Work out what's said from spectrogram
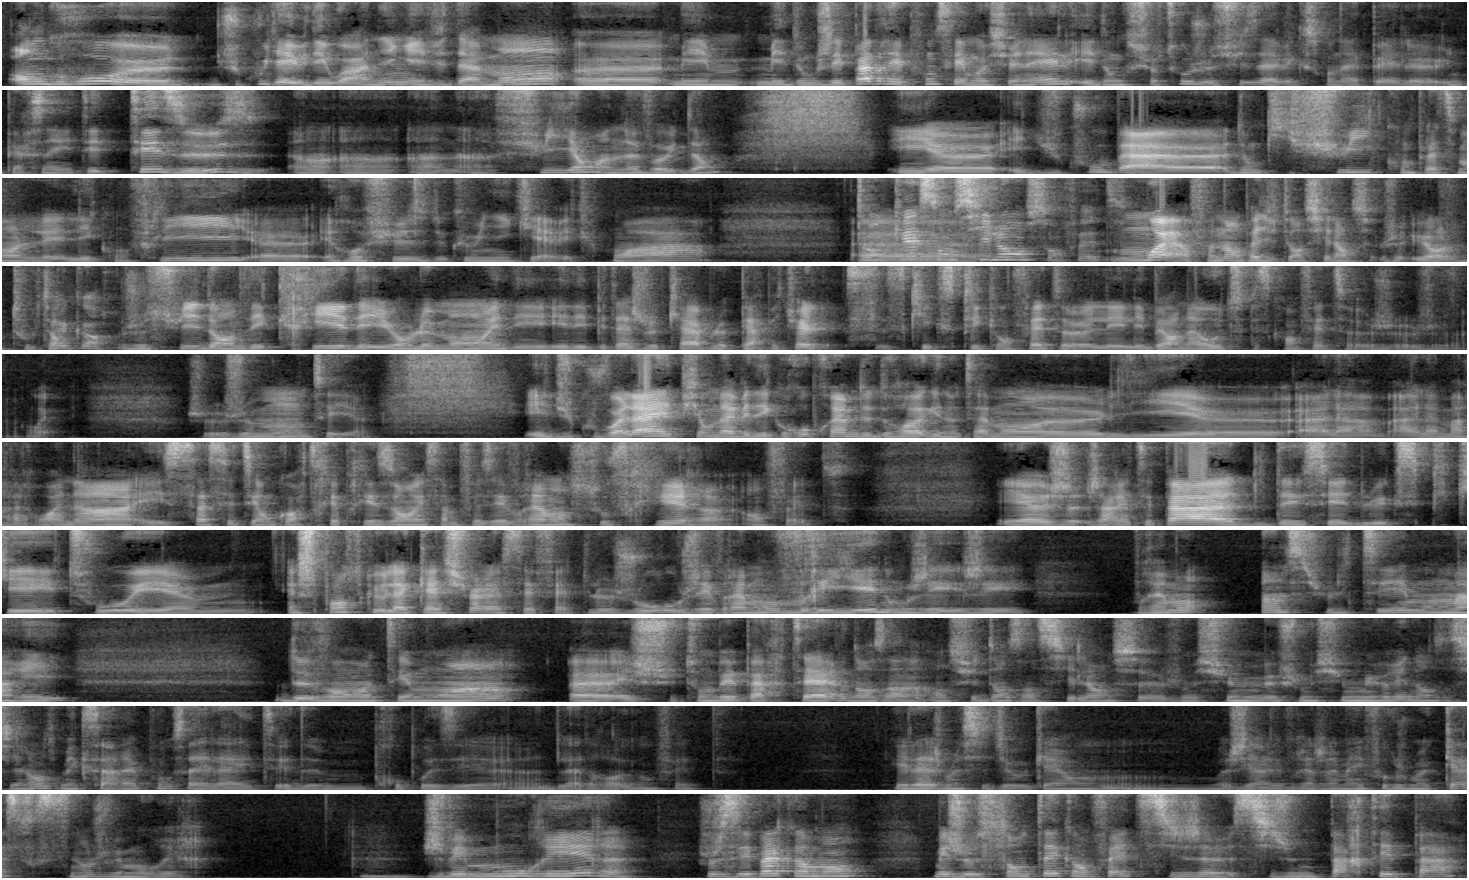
En gros, euh, du coup, il y a eu des warnings, évidemment, euh, mais, mais donc j'ai pas de réponse émotionnelle, et donc surtout, je suis avec ce qu'on appelle une personnalité taiseuse, un, un, un- un fuyant, un avoidant. Et, euh, et du coup, bah, donc il fuit complètement les, les conflits, euh, et refuse de communiquer avec moi. T'encaisses Euh, en silence en fait. Ouais, enfin non, pas du tout en silence, je hurle tout le temps. D'accord. Je suis dans des cris, des hurlements et des, et des pétages de câbles perpétuels. Ce qui explique en fait euh, les, les burn-out, parce qu'en fait, euh, je, je, ouais, je, monte et, euh, et du coup voilà. Et puis on avait des gros problèmes de drogue, et notamment euh, liés euh, à, la, à la marijuana, et ça c'était encore très présent et ça me faisait vraiment souffrir en fait. Et j'arrêtais pas d'essayer de lui expliquer et tout. Et, et je pense que la cassure, elle s'est faite le jour où j'ai vraiment vrillé. Donc j'ai vraiment insulté mon mari devant un témoin. Euh, et je suis tombée par terre, dans un, ensuite dans un silence. euh, Je me, suis, je me suis murée dans un silence, mais que sa réponse, elle a été de me proposer euh, de la drogue en fait. Et là, je me suis dit, ok, on... j'y arriverai jamais, il faut que je me casse, parce que sinon je vais mourir. Je vais mourir, je sais pas comment, mais je sentais qu'en fait, si je, si je ne partais pas,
